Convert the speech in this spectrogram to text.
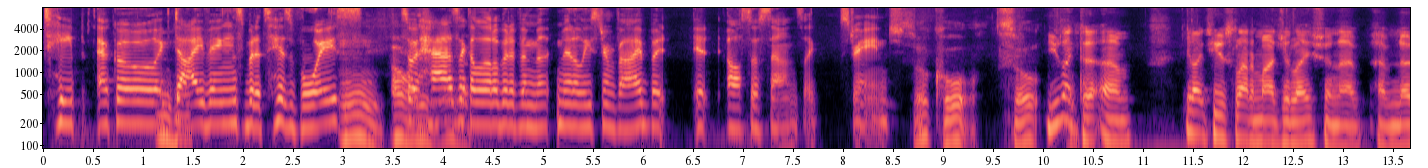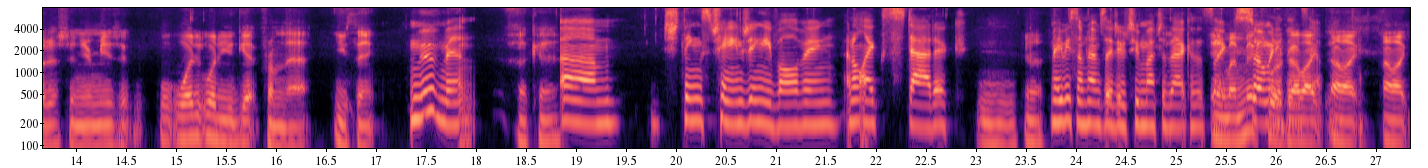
tape echo like divings, but it's his voice. Oh, so I it has like a little bit of a Mi- Middle Eastern vibe, but it also sounds like strange. so cool. So You like to um, you like to use a lot of modulation. I've I've noticed in your music. What what do you get from that? You think? Movement, Okay. um, things changing, evolving. I don't like static. Mm-hmm. Yeah. Maybe sometimes I do too much of that because it's in like my mix so many work, things I like happening. I like I like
